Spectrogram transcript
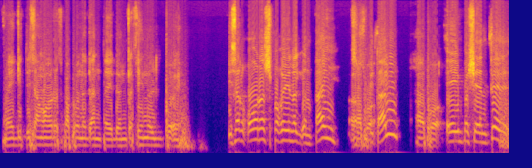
may isang oras pa po nag-antay doon kasi hinold po eh. Isang oras pa kayo nag-antay sa Apo. ospital? Apo. Eh, yung pasyente, eh,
